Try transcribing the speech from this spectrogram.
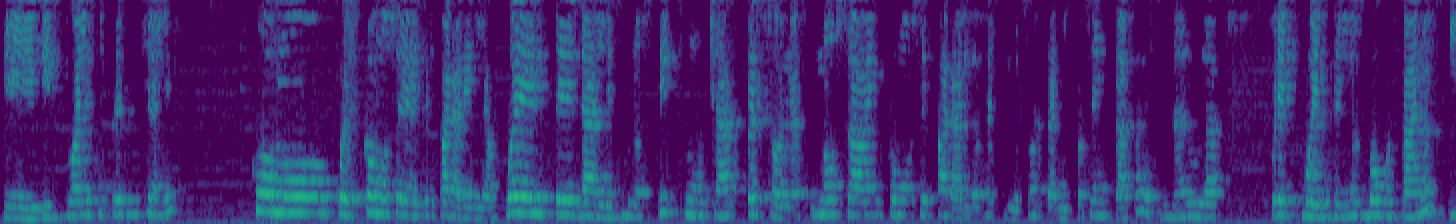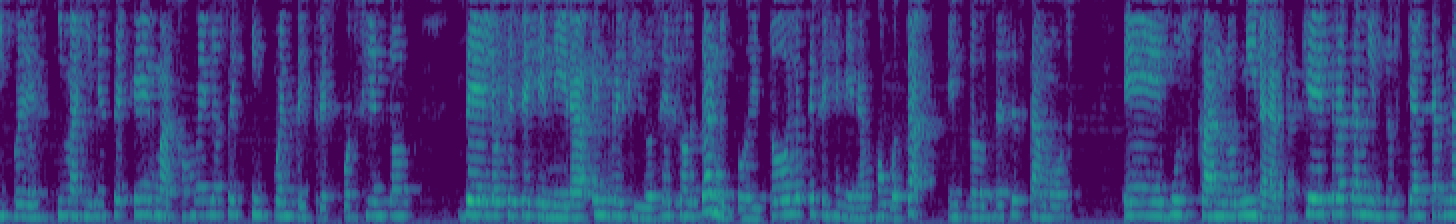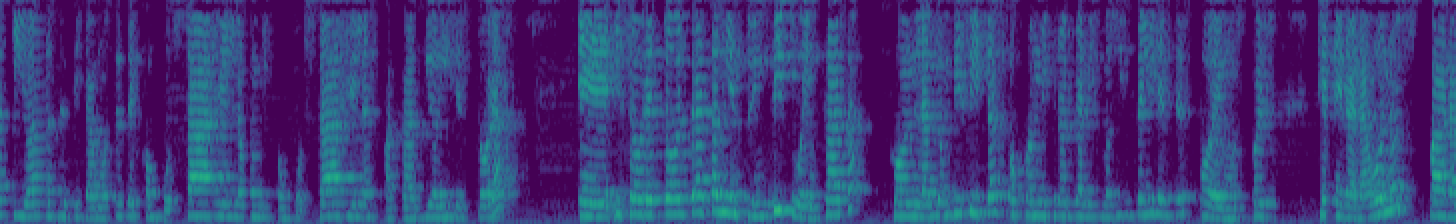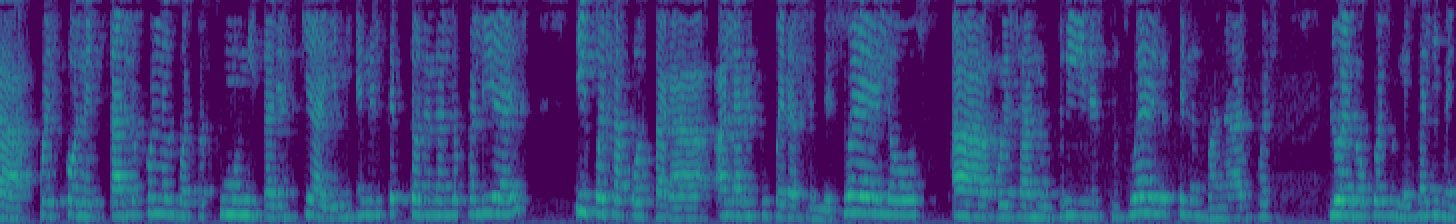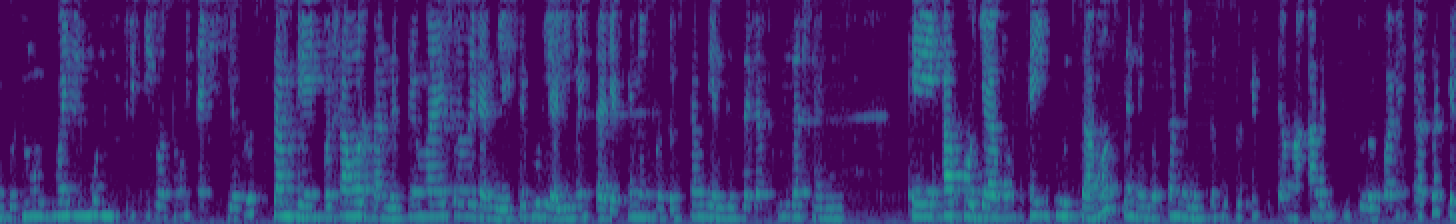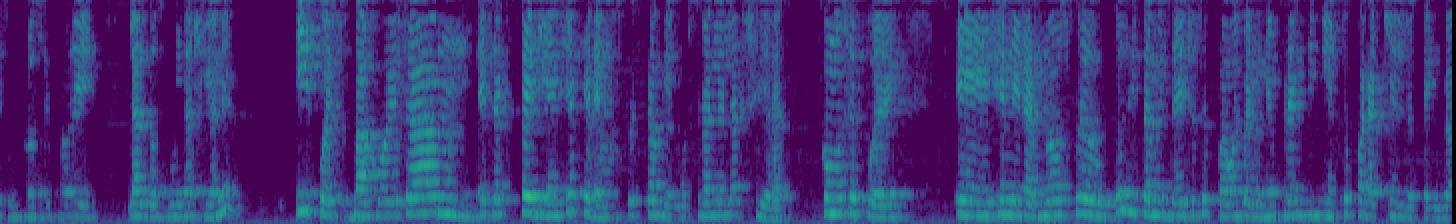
eh, virtuales y presenciales, cómo, pues, cómo se debe separar en la fuente, darles unos tips. Muchas personas no saben cómo separar los residuos orgánicos en casa, es una duda frecuente en los bogotanos y pues imagínense que más o menos el 53% de lo que se genera en residuos es orgánico, de todo lo que se genera en Bogotá. Entonces estamos eh, buscando mirar qué tratamientos, qué alternativas, digamos desde el compostaje, el lombricompostaje, las pacas biodigestoras eh, y sobre todo el tratamiento in situ en casa con las lombricitas o con microorganismos inteligentes podemos pues generar abonos para pues conectarlo con las huertas comunitarias que hay en, en el sector, en las localidades y pues aportar a, a la recuperación de suelos, a, pues, a nutrir estos suelos que nos van a dar pues luego pues unos alimentos muy buenos, muy nutritivos, muy deliciosos, también pues abordando el tema de soberanía y seguridad alimentaria que nosotros también desde las fundaciones eh, apoyamos e impulsamos. Tenemos también un proceso que se llama Agricultura Urbana en Casa, que es un proceso de las dos fundaciones. Y pues bajo esa, mm, esa experiencia queremos pues también mostrarle a la ciudad cómo se puede eh, generar nuevos productos y también de hecho se puede volver un emprendimiento para quien lo tenga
